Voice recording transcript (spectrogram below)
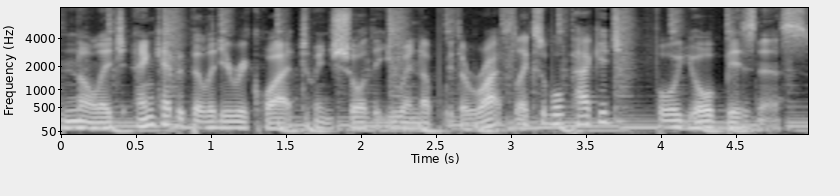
knowledge, and capability required to ensure that you end up with the right flexible package for your business.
